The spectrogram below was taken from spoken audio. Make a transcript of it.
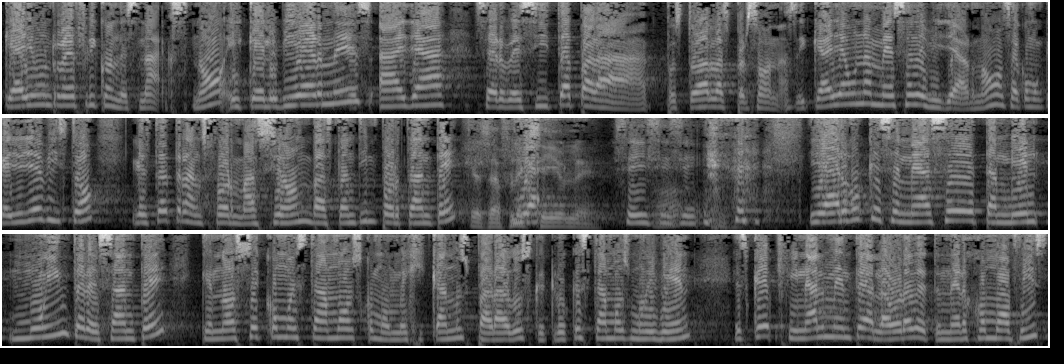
que hay un refri con snacks, ¿no? Y que el viernes haya cervecita para pues todas las personas y que haya una mesa de billar, ¿no? O sea, como que yo ya he visto esta transformación bastante importante. Que sea flexible. sí, sí, sí. y algo que se me hace también muy interesante, que no sé cómo estamos como mexicanos parados, que creo que estamos muy bien, es que finalmente a la hora de tener home office,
